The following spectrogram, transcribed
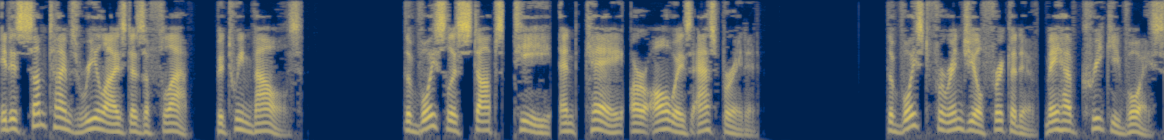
It is sometimes realized as a flap, between vowels. The voiceless stops, t, and, k, are always aspirated. The voiced pharyngeal fricative, may have creaky voice.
